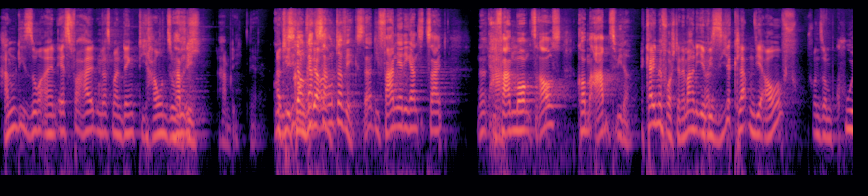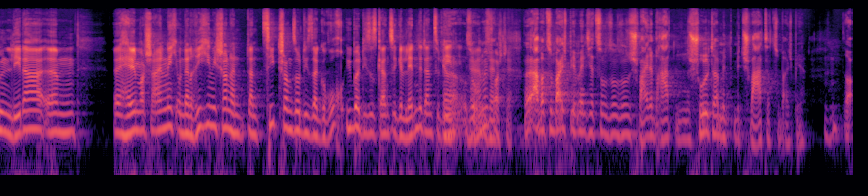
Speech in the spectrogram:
haben die so ein Essverhalten, dass man denkt, die hauen so Haben die. richtig? Haben die. Gut, Also die, die sind auch ganz Tag unterwegs. Ne? Die fahren ja die ganze Zeit. Ne? Die fahren morgens raus, kommen abends wieder. Kann ich mir vorstellen. Dann machen die ihr Visier, klappen die auf, von so einem coolen Lederhelm ähm, äh, wahrscheinlich, und dann riechen die schon, dann, dann zieht schon so dieser Geruch über dieses ganze Gelände dann zu denen. Ja, so kann ich mir vorstellen. Aber zum Beispiel, wenn ich jetzt so, so, so einen Schweinebraten, eine Schulter mit, mit Schwarte zum Beispiel. Mhm. So.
